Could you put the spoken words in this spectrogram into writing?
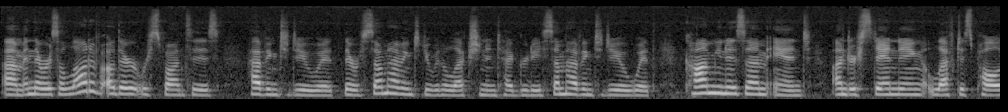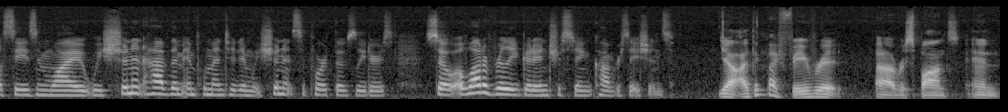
Um, and there was a lot of other responses having to do with there were some having to do with election integrity, some having to do with communism and understanding leftist policies and why we shouldn't have them implemented and we shouldn't support those leaders. So a lot of really good, interesting conversations. Yeah, I think my favorite uh, response, and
